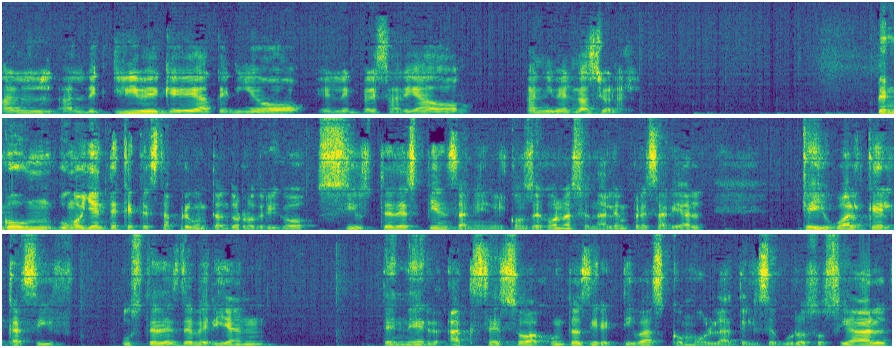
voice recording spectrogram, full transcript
al, al declive que ha tenido el empresariado a nivel nacional. Tengo un, oyente que te está preguntando, Rodrigo, si ustedes piensan en el Consejo Nacional Empresarial que igual que el CACIF, ustedes deberían tener acceso a juntas directivas como la del Seguro Social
